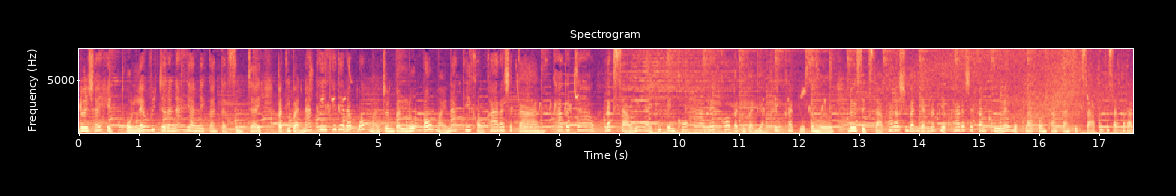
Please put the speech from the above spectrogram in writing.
โดยใช้เหตุผลและวิจารณญาณในการตัดสินใจ ปฏิบัติหน้าที่ที่ได้รับมอบหมายจนบรรลุเป้าหมายหน้าที่ของข้าราชการ ข้าพเจ้า รักษาวินัยที่เป็นข้อห้ามและข้อปฏิบัติอย่างเคร่งครัดอยู่เสมอ โดยศึกษาพระราชบัญญัติระเบียบข้าราชการครูและบุคลากรทางการศึกษาพุทธศักราช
